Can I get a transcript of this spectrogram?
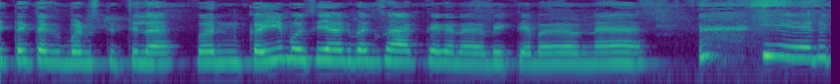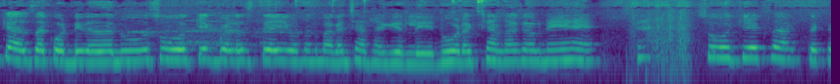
ಇತ್ತಾಗ ತೆಗೆದು ಬಡಿಸ್ತಿತ್ತಿಲ್ಲ ಒಂದು ಕೈ ಮಸಿ ಹಾಕ್ದಾಗ ಸಾಕ್ತೇಗನ ಬಿಕ್ತಿ ಅಮ್ಮ ಅವನ್ನ ಏನು ಕೆಲಸ ಕೊಟ್ಟಿಲ್ಲ ನಾನು. ಸೋಕಿಯಾಗಿ ಬೆಳೆಸ್ದೆ. ಅಯ್ಯೋ ನನ್ನ ಮಗ ಚೆನ್ನಾಗಿರಲಿ. ನೋಡಕ್ಕೆ ಚೆನ್ನಾಗವನೇ ಸೋಕೆ ಸಾಕ್ತಕ್ಕ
